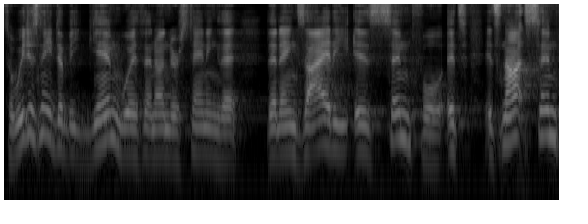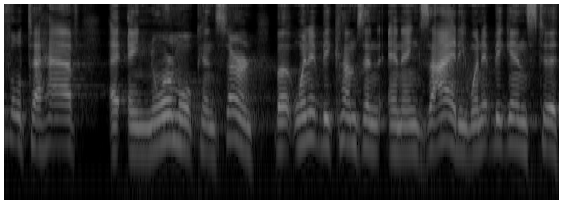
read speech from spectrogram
So we just need to begin with an understanding that, that anxiety is sinful. It's, it's not sinful to have a, a normal concern, but when it becomes an, an, anxiety, when it begins to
